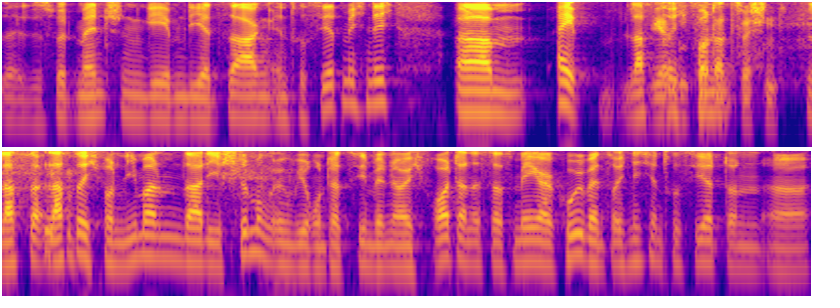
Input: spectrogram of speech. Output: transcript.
Es wird Menschen geben, die jetzt sagen, interessiert mich nicht. Ähm, ey, lasst Wir euch so von, dazwischen. lasst, lasst euch von niemandem da die Stimmung irgendwie runterziehen. Wenn ihr euch freut, dann ist das mega cool. Wenn es euch nicht interessiert, dann äh,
